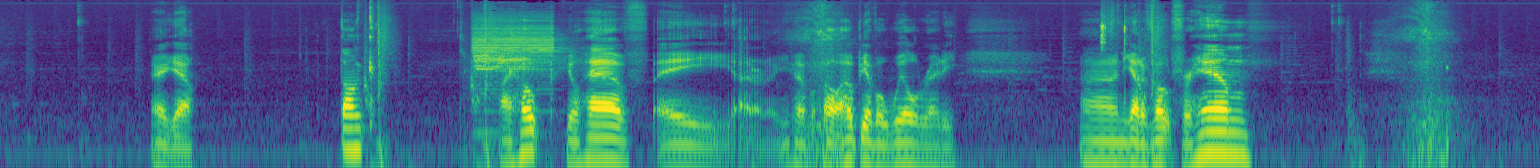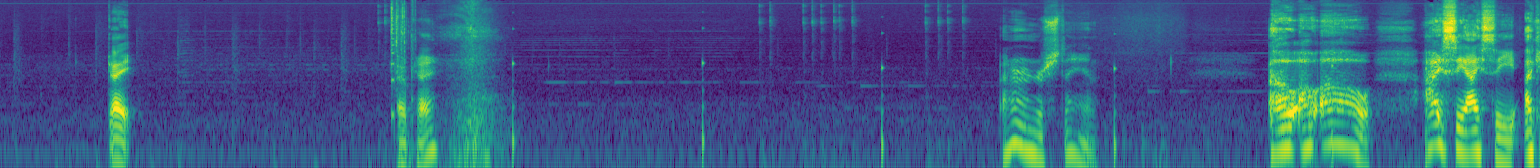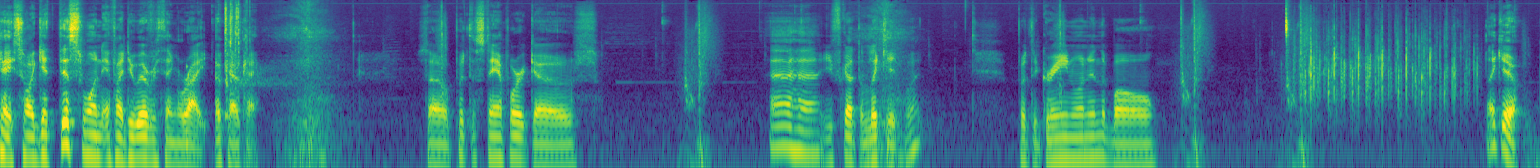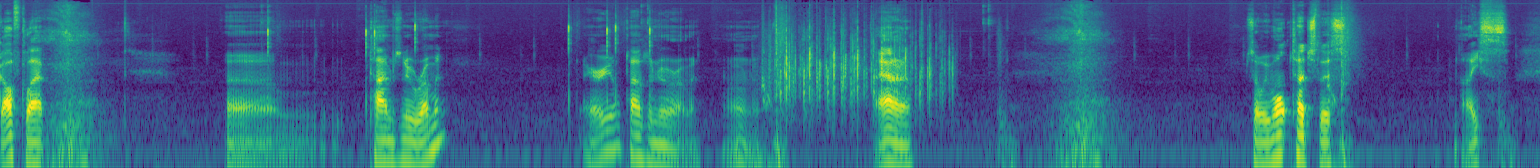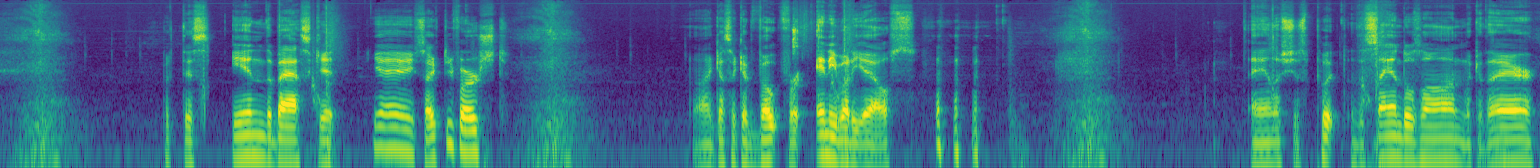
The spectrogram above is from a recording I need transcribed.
There you go. Thunk. I hope you'll have a, I don't know, you have, oh, I hope you have a will ready. Uh, and you got to vote for him. Great. Okay. I don't understand. Oh, oh, oh. I see, I see. Okay, so I get this one if I do everything right. Okay, okay. So put the stamp where it goes. Uh-huh. You forgot to lick it. What? Put the green one in the bowl. Thank you. Golf clap. Um, Times New Roman? Arial? Times New Roman. I don't know. I don't know. So we won't touch this. Nice. Put this in the basket. Yay, safety first. I guess I could vote for anybody else. and let's just put the sandals on. Look at there.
